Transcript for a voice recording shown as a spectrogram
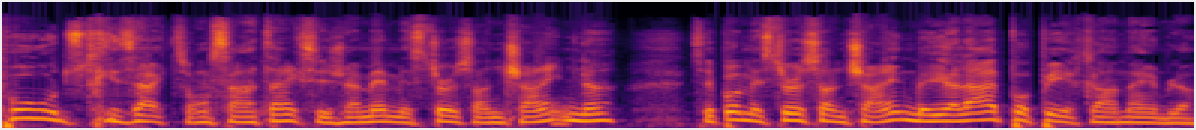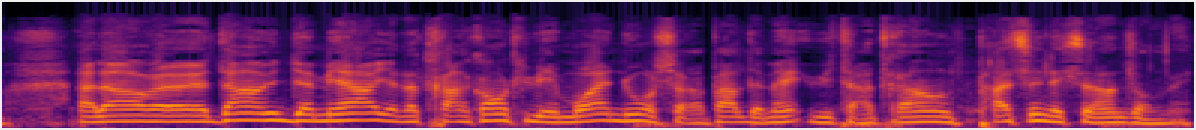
pour du Trisac. On s'entend que c'est jamais Mr. Sunshine. C'est pas Mr. Sunshine, mais il a l'air pas pire quand même. Alors, euh, dans une demi-heure, il y a notre rencontre, lui et moi. Nous, on se reparle demain, 8h30. Passez une excellente journée.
